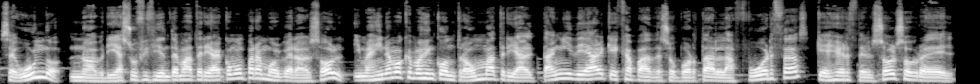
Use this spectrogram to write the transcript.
Segundo, no habría suficiente material como para envolver al Sol. Imaginemos que hemos encontrado un material tan ideal que es capaz de soportar las fuerzas que ejerce el Sol sobre él.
